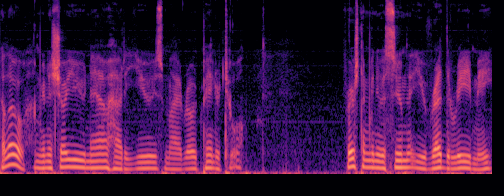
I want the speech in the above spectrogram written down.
Hello, I'm going to show you now how to use my Road Painter tool. First I'm going to assume that you've read the README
